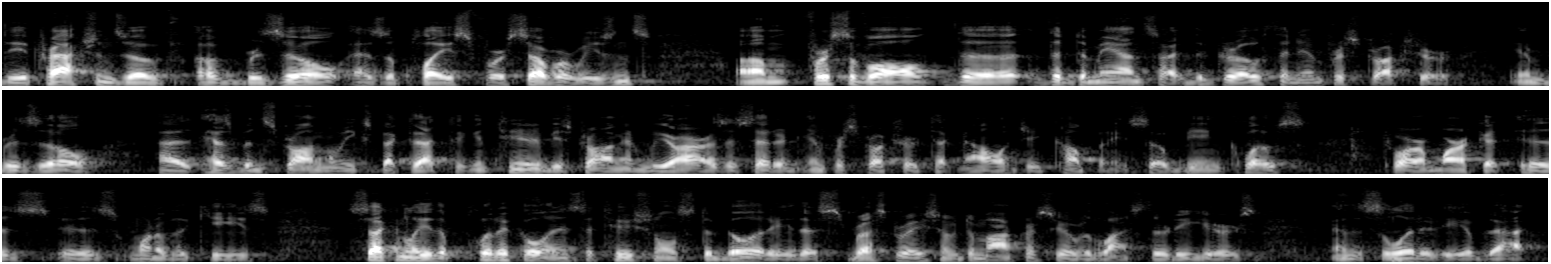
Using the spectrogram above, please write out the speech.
the attractions of, of Brazil as a place for several reasons. Um, first of all, the, the demand side, the growth in infrastructure in Brazil has been strong, and we expect that to continue to be strong. And we are, as I said, an infrastructure technology company. So being close to our market is, is one of the keys. Secondly, the political and institutional stability, this restoration of democracy over the last 30 years, and the solidity of that,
